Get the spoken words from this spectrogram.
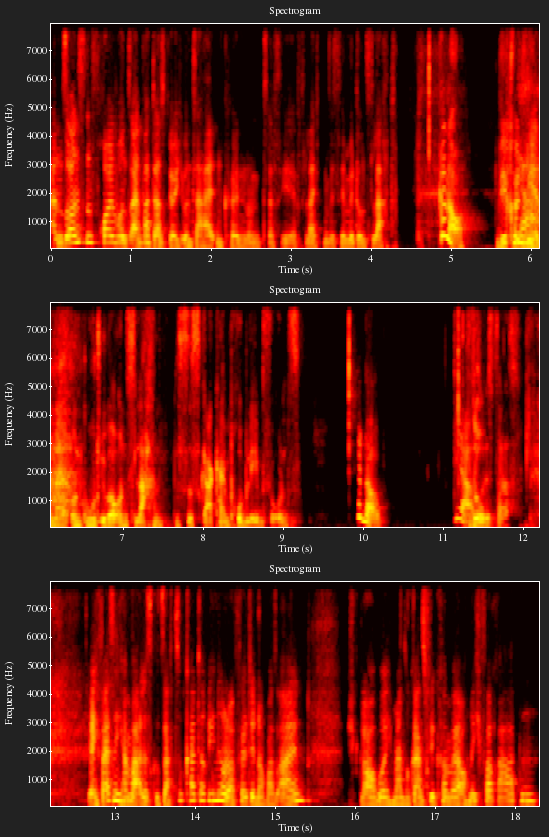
Ansonsten freuen wir uns einfach, dass wir euch unterhalten können und dass ihr vielleicht ein bisschen mit uns lacht. Genau. Wir können Ja. gerne und gut über uns lachen. Das ist gar kein Problem für uns. Genau. Ja, so. So. ist das. Ja, ich weiß nicht, haben wir alles gesagt zu Katharine oder fällt dir noch was ein? Ich glaube, ich meine, so ganz viel können wir ja auch nicht verraten.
